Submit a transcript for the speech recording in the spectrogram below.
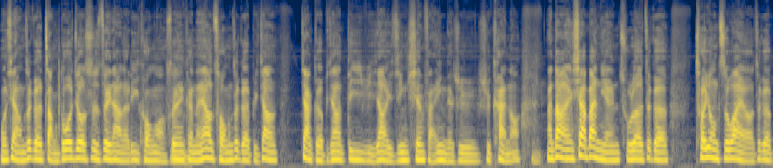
我想这个涨多就是最大的利空哦，所以可能要从这个比较价格比较低、比较已经先反应的去去看哦。那当然，下半年除了这个。车用之外哦，这个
